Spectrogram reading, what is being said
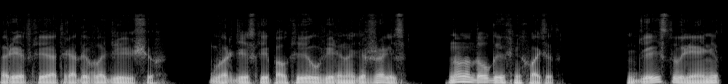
Редкие отряды владеющих. Гвардейские полки уверенно держались, но надолго их не хватит. Действуй, Леонид.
